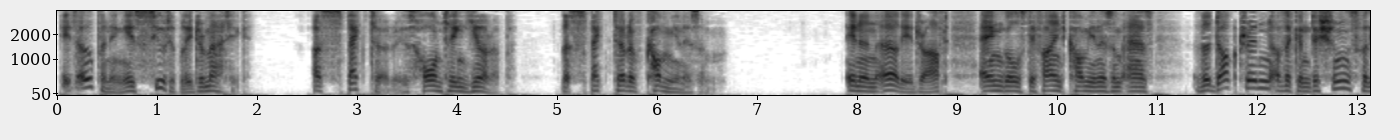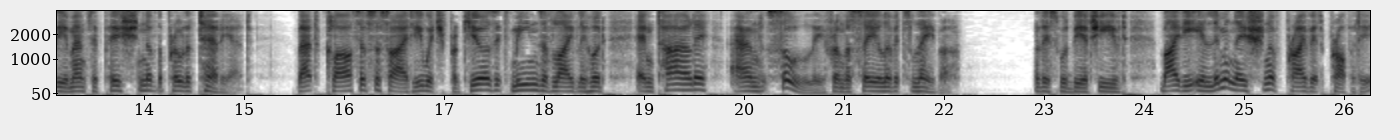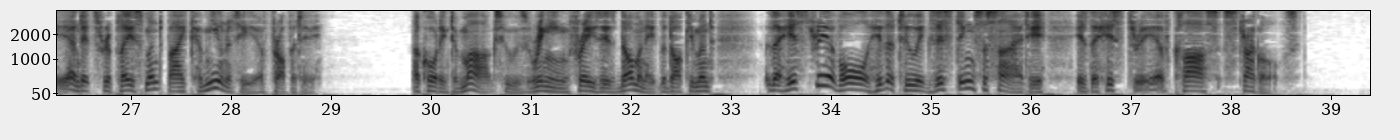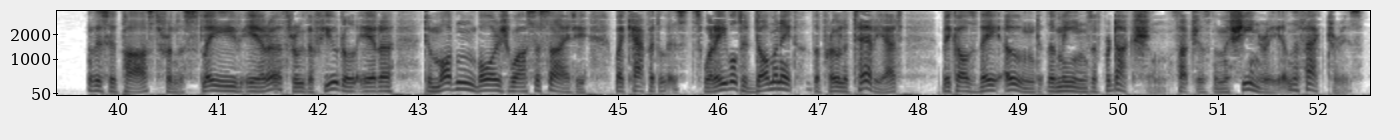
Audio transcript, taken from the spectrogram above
Its opening is suitably dramatic. A spectre is haunting Europe, the spectre of communism. In an earlier draft, Engels defined communism as the doctrine of the conditions for the emancipation of the proletariat, that class of society which procures its means of livelihood entirely and solely from the sale of its labour. This would be achieved by the elimination of private property and its replacement by community of property. According to Marx, whose ringing phrases dominate the document, the history of all hitherto existing society is the history of class struggles. This had passed from the slave era through the feudal era to modern bourgeois society, where capitalists were able to dominate the proletariat because they owned the means of production, such as the machinery and the factories.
